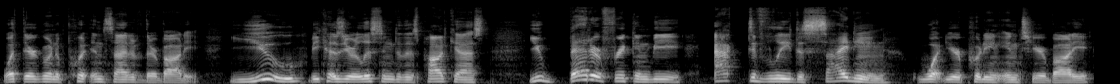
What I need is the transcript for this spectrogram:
what they're going to put inside of their body. You, because you're listening to this podcast, you better freaking be actively deciding what you're putting into your body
